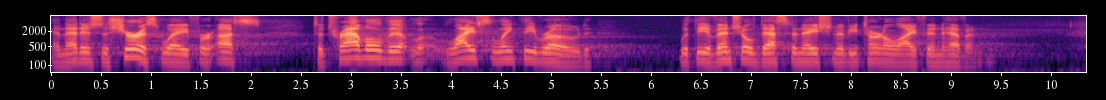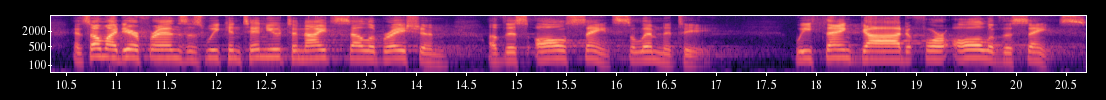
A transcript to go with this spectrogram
And that is the surest way for us to travel the life's lengthy road with the eventual destination of eternal life in heaven. And so, my dear friends, as we continue tonight's celebration of this All Saints solemnity, we thank God for all of the saints,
